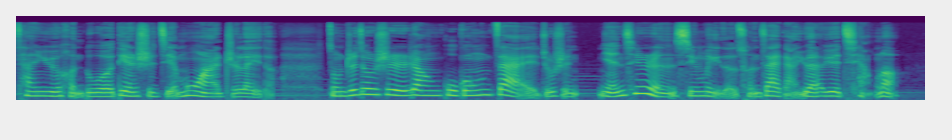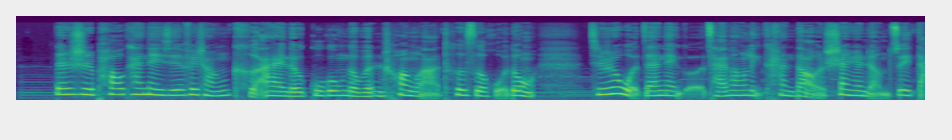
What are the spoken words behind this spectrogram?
参与很多电视节目啊之类的。总之就是让故宫在就是年轻人心里的存在感越来越强了。但是抛开那些非常可爱的故宫的文创啊特色活动，其实我在那个采访里看到单院长最打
